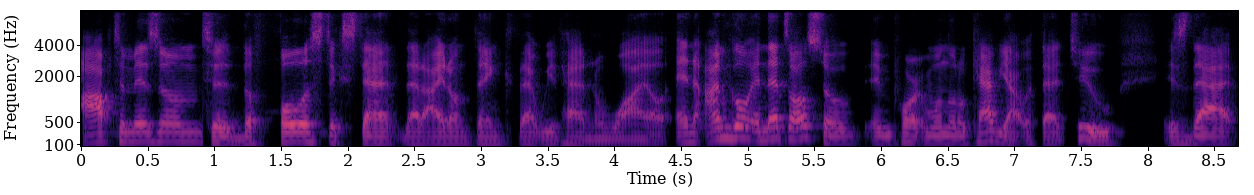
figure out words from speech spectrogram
optimism to the fullest extent that I don't think that we've had in a while. And I'm going, and that's also important. One little caveat with that too is that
